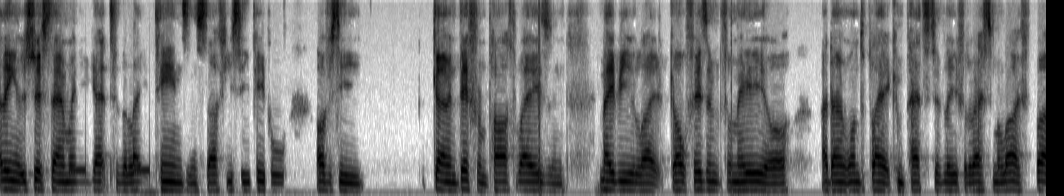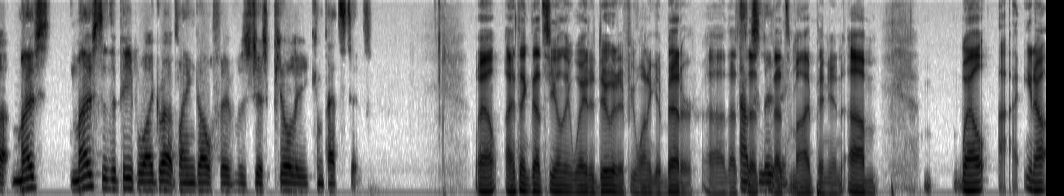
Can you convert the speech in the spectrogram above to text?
I think it was just then when you get to the late teens and stuff, you see people obviously going different pathways and maybe like golf isn't for me or I don't want to play it competitively for the rest of my life. But most most of the people I grew up playing golf with was just purely competitive. Well, I think that's the only way to do it if you want to get better. Uh, that's, that's, that's my opinion. Um, Well, you know,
